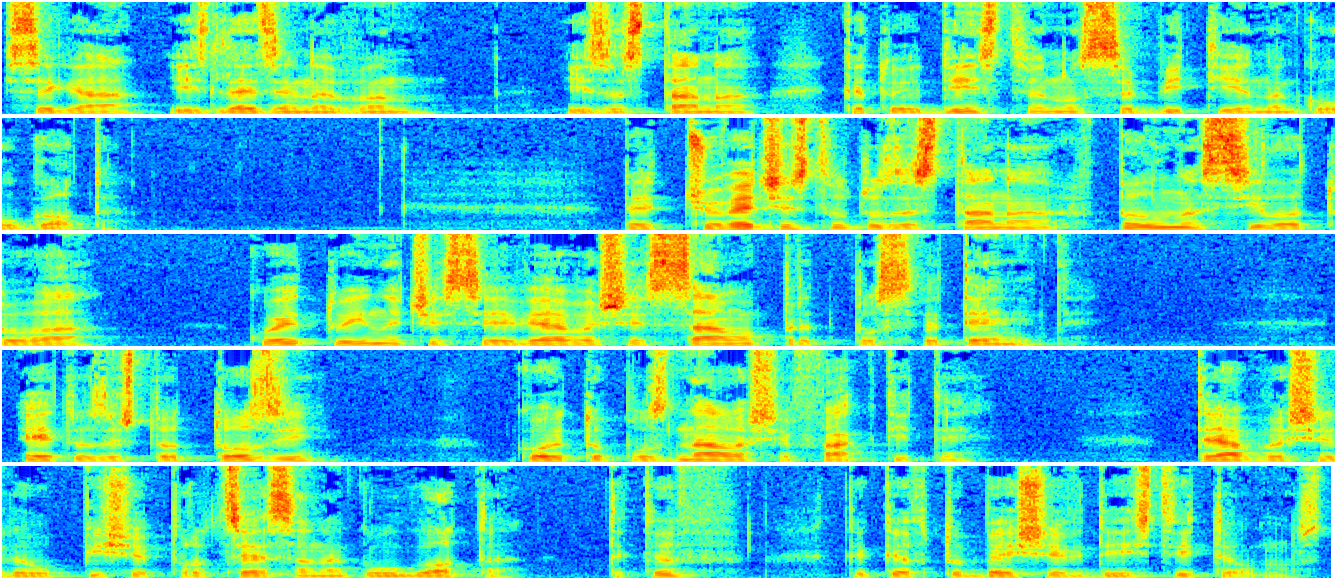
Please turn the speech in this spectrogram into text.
сега излезе навън и застана като единствено събитие на Голгота. Пред човечеството застана в пълна сила това, което иначе се явяваше само пред посветените. Ето защо този, който познаваше фактите, трябваше да опише процеса на Голгота – такъв, какъвто беше в действителност.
